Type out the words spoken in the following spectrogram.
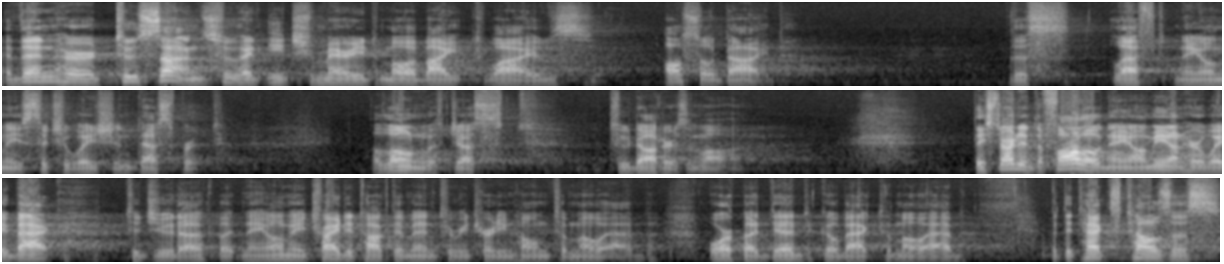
and then her two sons, who had each married Moabite wives, also died. This left Naomi's situation desperate, alone with just two daughters in law. They started to follow Naomi on her way back to Judah, but Naomi tried to talk them into returning home to Moab. Orpah did go back to Moab, but the text tells us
